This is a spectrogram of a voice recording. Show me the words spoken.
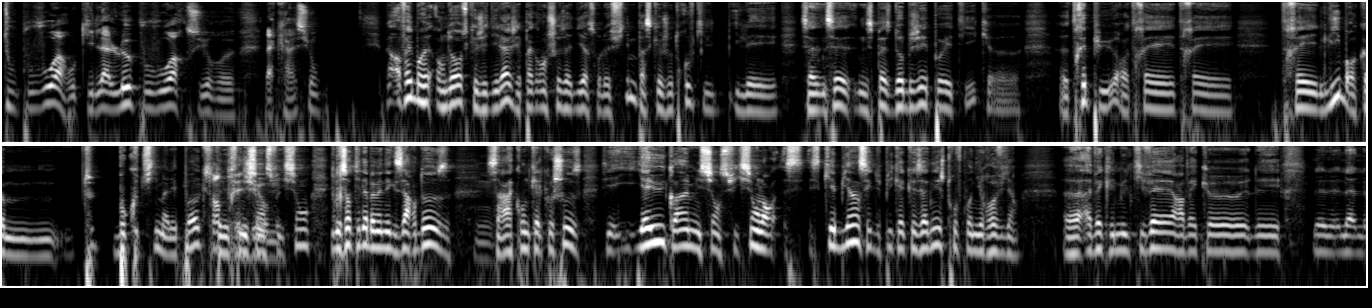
tout pouvoir ou qu'il a le pouvoir sur euh, la création. En fait, moi, en dehors de ce que j'ai dit là, j'ai pas grand chose à dire sur le film parce que je trouve qu'il il est, c'est un- c'est une espèce d'objet poétique très pur, très, très, très libre, comme tout- beaucoup de films à l'époque, surtout les films de science-fiction. Il est sorti Exardos, Mm. ça raconte quelque chose. Il y a eu quand même une science-fiction. Alors, ce qui est bien, c'est que depuis quelques années, je trouve qu'on y revient. Euh, avec les multivers, avec euh, les, les, la- la-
